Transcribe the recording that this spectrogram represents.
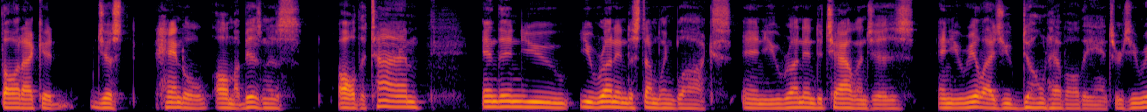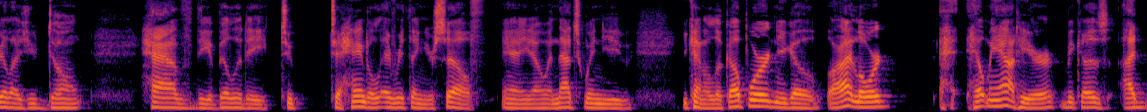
thought I could just handle all my business all the time. And then you you run into stumbling blocks and you run into challenges and you realize you don't have all the answers. You realize you don't have the ability to to handle everything yourself. And you know and that's when you you kind of look upward and you go all right lord help me out here because i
